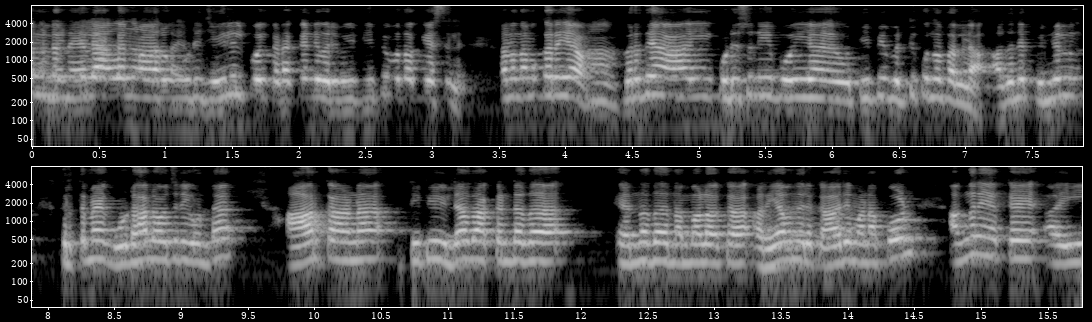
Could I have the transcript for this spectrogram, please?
എമ്മിന്റെ നേതാക്കന്മാർ കൂടി ജയിലിൽ പോയി കിടക്കേണ്ടി വരും. ഈ ടി പി വധക്കേസിൽ കാരണം നമുക്കറിയാം വെറുതെ ആ ഈ കൊടിസുനി പോയി ടി പി വെട്ടിക്കുന്നതല്ല. അതിന് പിന്നിൽ കൃത്യമായ ഗൂഢാലോചനയുണ്ട്. ആർക്കാണ് ടി പി ഇല്ലാതാക്കേണ്ടത്? എന്നത് നമ്മളൊക്കെ അറിയാവുന്ന ഒരു കാര്യമാണ് അപ്പോൾ അങ്ങനെയൊക്കെ ഈ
